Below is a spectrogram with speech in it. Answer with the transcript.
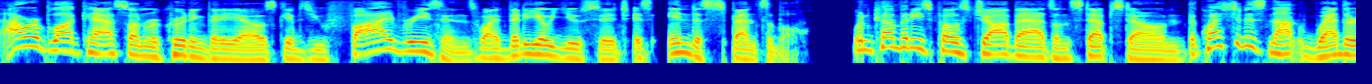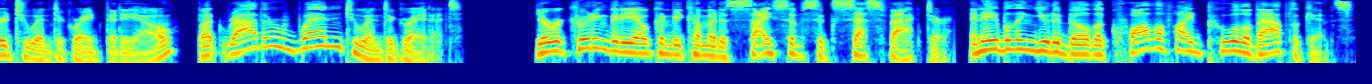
Our blogcast on recruiting videos gives you five reasons why video usage is indispensable. When companies post job ads on Stepstone, the question is not whether to integrate video, but rather when to integrate it. Your recruiting video can become a decisive success factor, enabling you to build a qualified pool of applicants.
